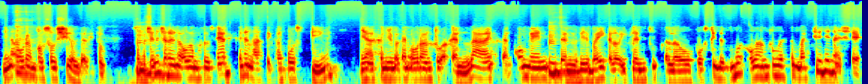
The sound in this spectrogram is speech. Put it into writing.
Dia nak orang bersosial kat situ. So macam mana cara nak orang bersosial? Kena naktikan posting yang akan menyebabkan orang tu akan like, akan komen Mhm. dan lebih baik kalau iklan tu kalau posting tersebut orang tu rasa baca je nak share.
